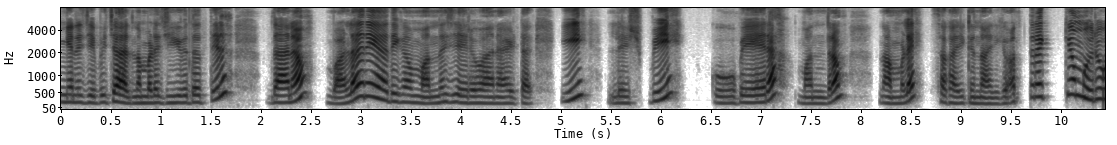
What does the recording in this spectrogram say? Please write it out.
ഇങ്ങനെ ജപിച്ചാൽ നമ്മുടെ ജീവിതത്തിൽ ധനം വളരെയധികം വന്നു ചേരുവാനായിട്ട് ഈ ലക്ഷ്മി കുബേര മന്ത്രം നമ്മളെ സഹായിക്കുന്നതായിരിക്കും. അത്രയ്ക്കും ഒരു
